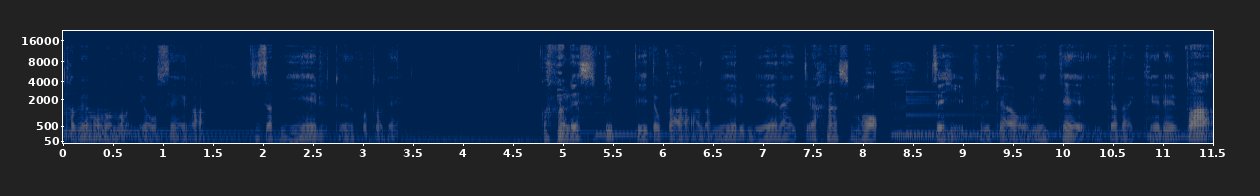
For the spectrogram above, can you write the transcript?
食べ物の妖精が実は見えるということでこのレシピッピとかあの見える見えないっていう話も是非プリキュアを見ていただければ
